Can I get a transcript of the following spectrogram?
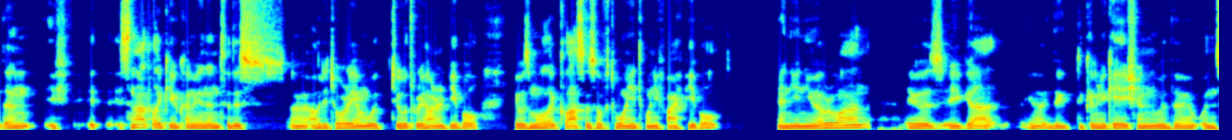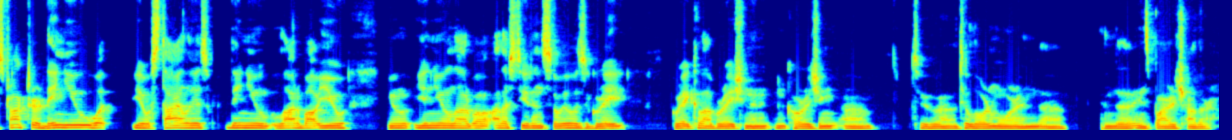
than if it, it's not like you come in into this uh, auditorium with two or three hundred people. It was more like classes of 20, 25 people, and you knew everyone. It was you got you know the, the communication with the with instructor. They knew what your style is. They knew a lot about you. You you knew a lot about other students. So it was a great great collaboration and encouraging um, to uh, to learn more and uh, and uh, inspire each other.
